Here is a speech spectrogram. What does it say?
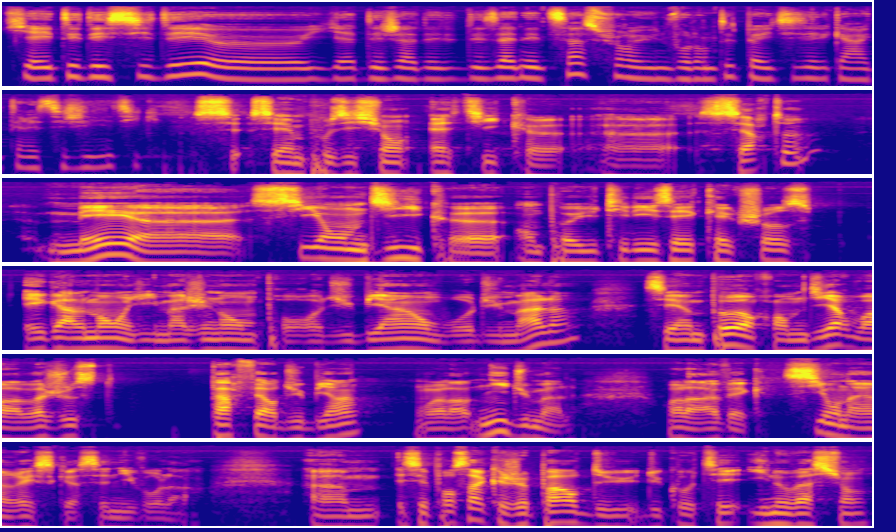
qui a été décidée euh, il y a déjà des, années de ça sur une volonté de ne pas utiliser les caractéristiques génétiques. C'est une position éthique, certes, mais si on dit qu'on peut utiliser quelque chose également, imaginons, pour du bien ou du mal, c'est un peu comme dire, voilà, va juste pas faire du bien, voilà, ni du mal. Voilà, avec, si on a un risque à ce niveau-là. Euh, et c'est pour ça que je parle du, côté innovation,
